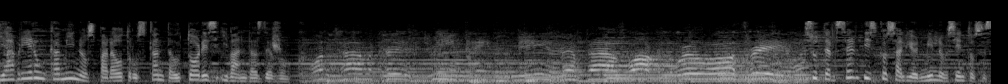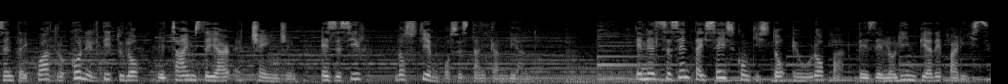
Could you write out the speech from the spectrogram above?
y abrieron caminos para otros cantautores y bandas de rock? Su tercer disco salió en 1964 con el título The Times They Are a Changing, es decir, los tiempos están cambiando. En el 66 conquistó Europa desde el Olimpia de París.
